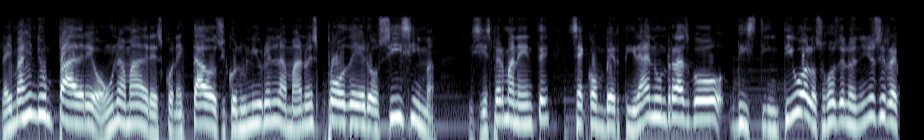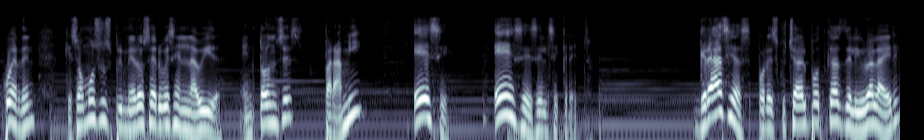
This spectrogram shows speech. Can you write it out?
La imagen de un padre o una madre desconectados y con un libro en la mano es poderosísima. Y si es permanente, se convertirá en un rasgo distintivo a los ojos de los niños y recuerden que somos sus primeros héroes en la vida. Entonces, para mí, Ese, ese es el secreto. Gracias por escuchar el podcast de Libro al Aire.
